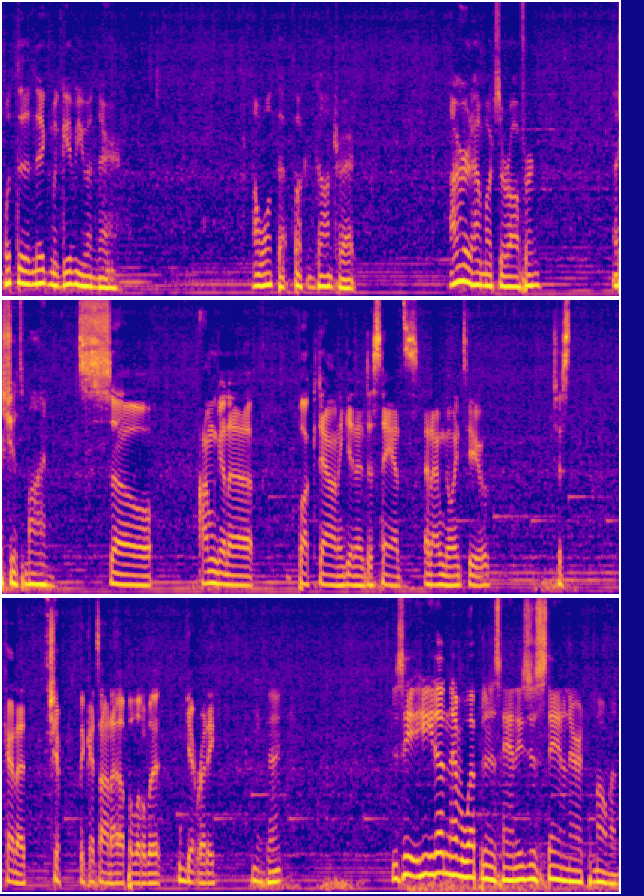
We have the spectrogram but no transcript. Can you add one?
what did Enigma give you in there? I want that fucking contract. I heard how much they're offering. That shit's mine." So I'm gonna buck down and get into stance, and I'm going to just kind of chip the katana up a little bit. Get ready. Okay. You see, he doesn't have a weapon in his hand. He's just standing there at the moment.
